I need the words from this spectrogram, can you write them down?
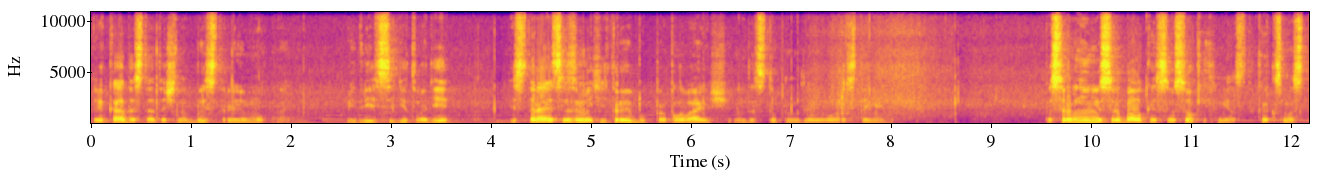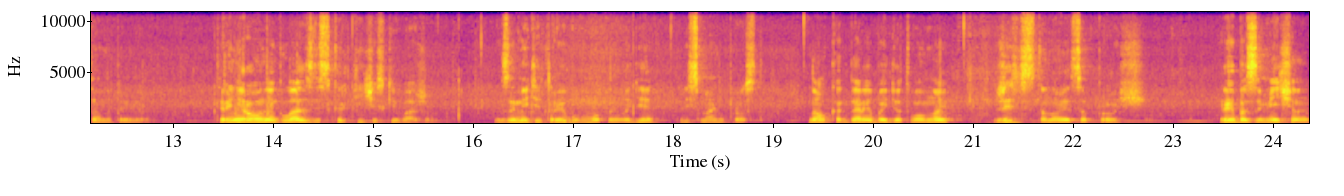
Река достаточно быстрая и мутная. Медведь сидит в воде и старается заметить рыбу, проплывающую на доступном для него расстоянии. По сравнению с рыбалкой с высоких мест, как с моста, например, тренированный глаз здесь критически важен. Заметить рыбу в мутной воде весьма непросто. Но когда рыба идет волной, жизнь становится проще. Рыба замечена,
